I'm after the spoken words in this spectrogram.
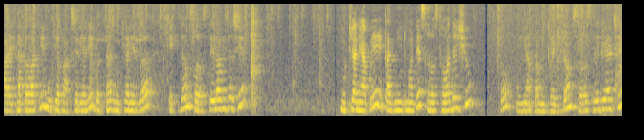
આ રીતના કરવાથી મુઠિયા ભાગશે નહીં અને બધા જ મુઠિયાની અંદર એકદમ સરસ તેલ આવી જશે. મુઠિયાને આપણે એકાદ મિનિટ માટે સરસ થવા દઈશું. તો અહીંયા આપણા મુઠિયા એકદમ સરસ થઈ ગયા છે.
